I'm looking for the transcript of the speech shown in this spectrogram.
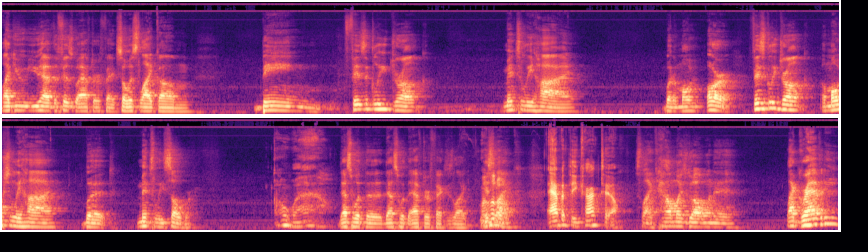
Like you you have the physical after effect. So it's like um being physically drunk, mentally high, but emo or physically drunk, emotionally high, but mentally sober. oh wow. That's what the that's what the after effect is like. A it's like apathy cocktail. It's like how much do I want to? Like gravity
